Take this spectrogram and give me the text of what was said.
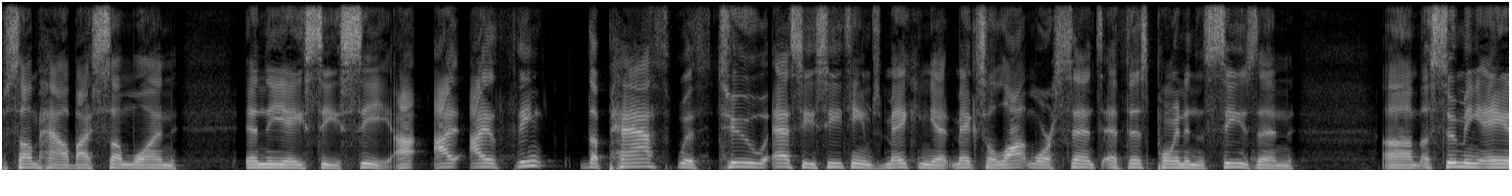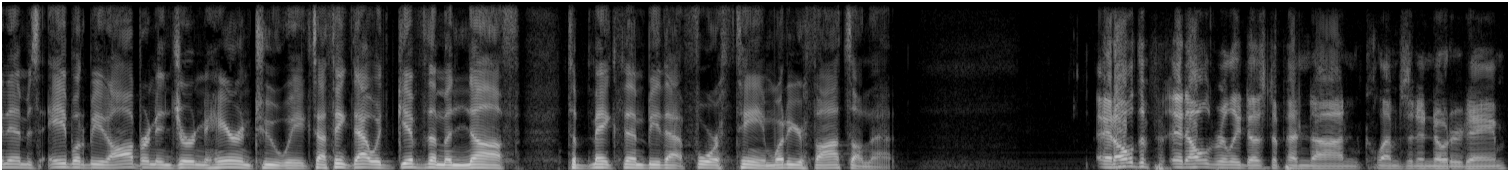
somehow by someone in the ACC. I, I, I think the path with two SEC teams making it makes a lot more sense at this point in the season. Um, assuming A&M is able to beat Auburn and Jordan Hare in two weeks, I think that would give them enough to make them be that fourth team. What are your thoughts on that? it all dep- it all really does depend on Clemson and Notre Dame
